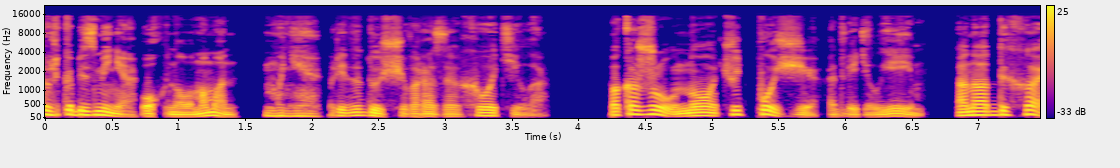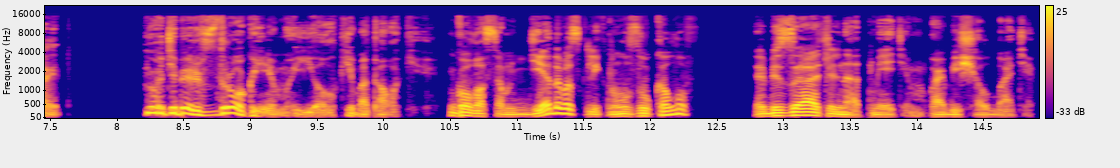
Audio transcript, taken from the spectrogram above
только без меня», — охнула маман. «Мне предыдущего раза хватило». «Покажу, но чуть позже», — ответил я им. Она отдыхает». «Ну а теперь вздрогнем, елки-моталки!» Голосом деда воскликнул Звуколов. «Обязательно отметим», — пообещал батя.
